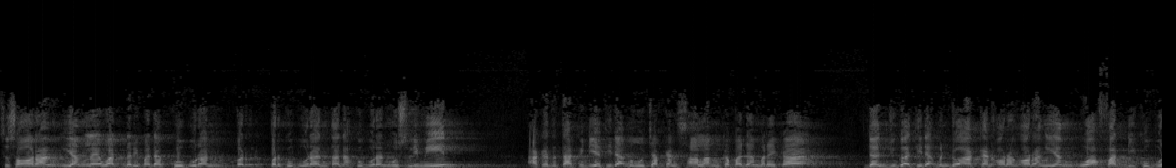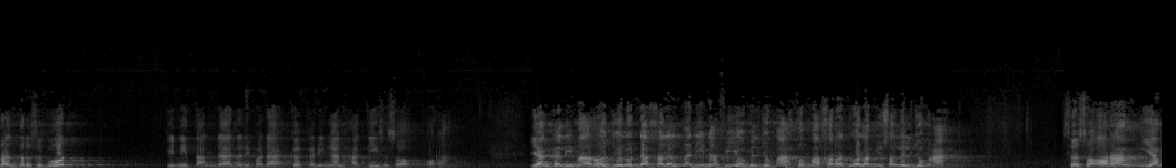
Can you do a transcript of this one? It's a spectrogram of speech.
Seseorang yang lewat daripada kuburan per, perkuburan tanah kuburan muslimin akan tetapi dia tidak mengucapkan salam kepada mereka dan juga tidak mendoakan orang-orang yang wafat di kuburan tersebut. Ini tanda daripada kekeringan hati seseorang. Yang kelima rajulun dakhalal madinah fi yaumil jum'ah thumma kharaj wa lam yusallil jum'ah. Seseorang yang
